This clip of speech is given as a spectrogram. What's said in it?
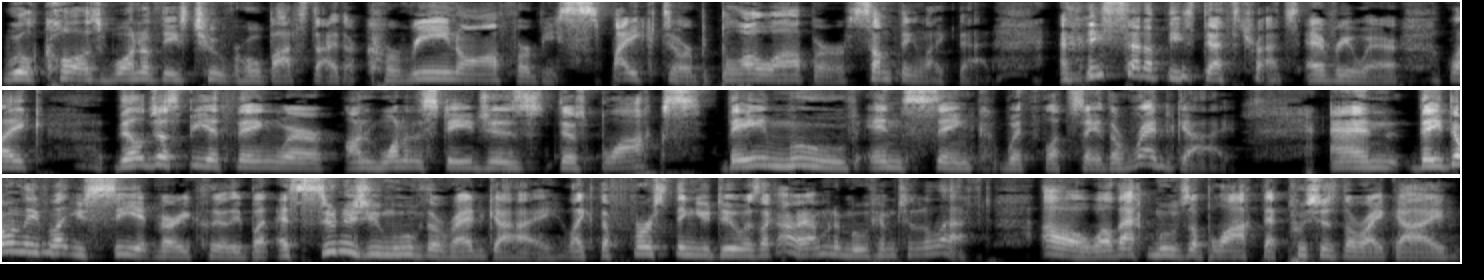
will cause one of these two robots to either careen off or be spiked or blow up or something like that. And they set up these death traps everywhere. Like there'll just be a thing where on one of the stages there's blocks. They move in sync with let's say the red guy and they don't even let you see it very clearly. But as soon as you move the red guy, like the first thing you do is like, all right, I'm going to move him to the left. Oh, well, that moves a block that pushes the right guy,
